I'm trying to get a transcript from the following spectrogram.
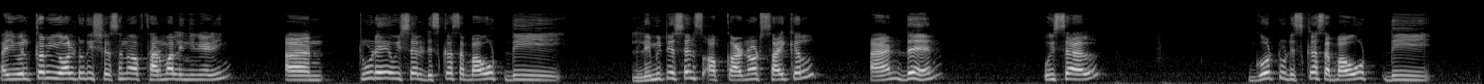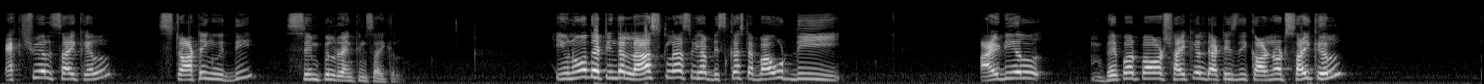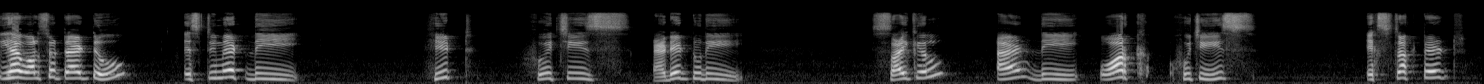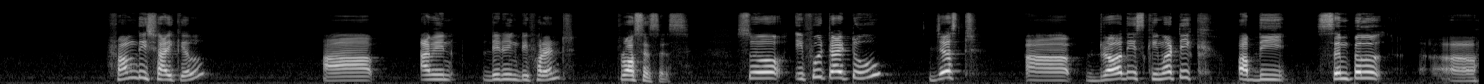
I welcome you all to the session of thermal engineering and today we shall discuss about the limitations of Carnot cycle and then we shall go to discuss about the actual cycle starting with the simple Rankine cycle. You know that in the last class we have discussed about the ideal vapor power cycle that is the Carnot cycle. We have also tried to estimate the heat which is added to the cycle and the work which is extracted from the cycle uh, I mean during different processes. So, if we try to just uh, draw the schematic of the simple uh,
